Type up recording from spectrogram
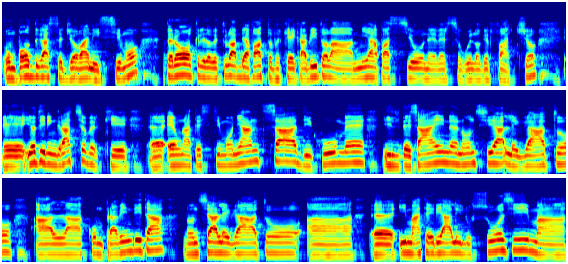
un podcast giovanissimo, però credo che tu l'abbia fatto perché hai capito la mia passione verso quello che faccio. E io ti ringrazio perché eh, è una testimonianza di come il design non sia legato alla compravendita, non sia legato a... Eh, eh, i materiali lussuosi, ma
